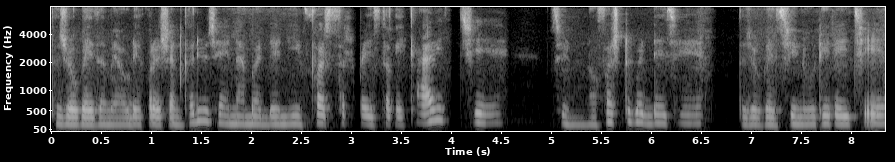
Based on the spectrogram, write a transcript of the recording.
તો જો ગાઈઝ અમે આવું ડેકોરેશન કર્યું છે. એના બર્થડેની ફર્સ્ટ સરપ્રાઈઝ તો કંઈક આવી જ છે. શ્રીનો ફર્સ્ટ બર્થડે છે. તો જો ગાઈઝ શ્રીનું ઉઠી રહી છે.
